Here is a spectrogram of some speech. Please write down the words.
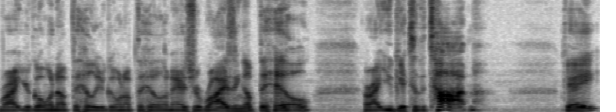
right? You're going up the hill, you're going up the hill, and as you're rising up the hill, all right, you get to the top. Okay,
